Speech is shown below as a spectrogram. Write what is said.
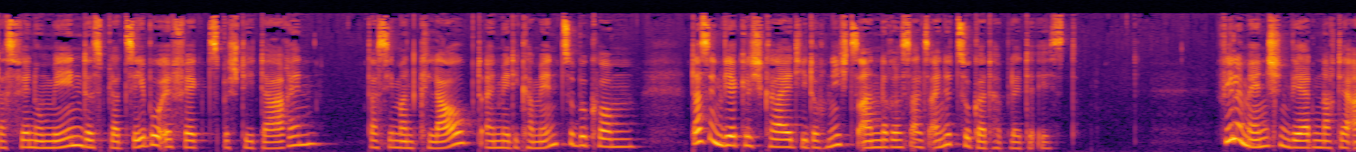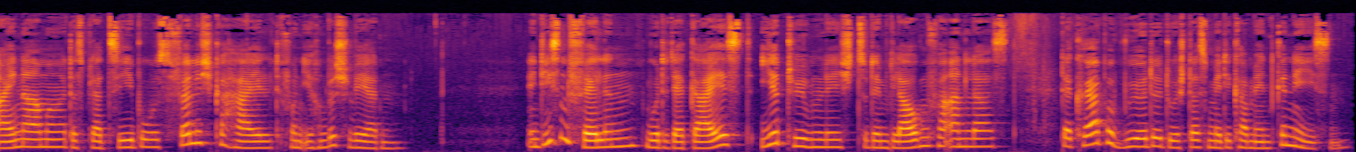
Das Phänomen des Placebo-Effekts besteht darin, dass jemand glaubt, ein Medikament zu bekommen, das in Wirklichkeit jedoch nichts anderes als eine Zuckertablette ist. Viele Menschen werden nach der Einnahme des Placebos völlig geheilt von ihren Beschwerden. In diesen Fällen wurde der Geist irrtümlich zu dem Glauben veranlasst, der Körper würde durch das Medikament genesen.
